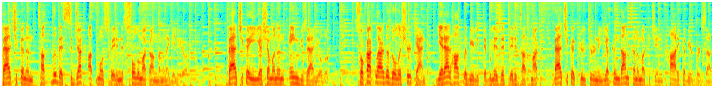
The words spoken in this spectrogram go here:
Belçika'nın tatlı ve sıcak atmosferini solumak anlamına geliyor. Belçika'yı yaşamanın en güzel yolu. Sokaklarda dolaşırken, yerel halkla birlikte bu lezzetleri tatmak, Belçika kültürünü yakından tanımak için harika bir fırsat.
